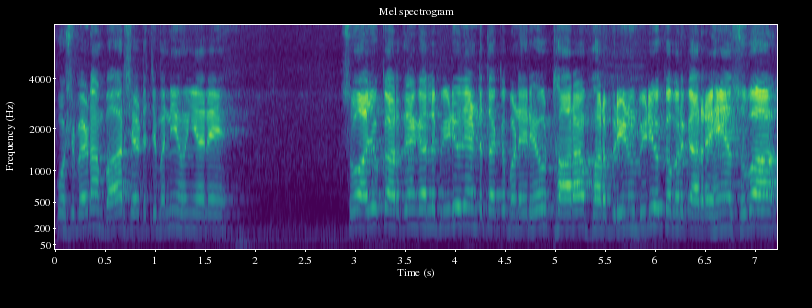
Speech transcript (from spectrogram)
ਕੁਝ ਬੈੜਾਂ ਬਾਹਰ ਸ਼ੈੱਡ 'ਚ ਬੰਨੀਆਂ ਹੋਈਆਂ ਨੇ। ਸੋ ਆਜੋ ਕਰਦੇ ਹਾਂ ਗੱਲ ਵੀਡੀਓ ਦੇ ਐਂਡ ਤੱਕ ਬਣੇ ਰਹੋ। 18 ਫਰਵਰੀ ਨੂੰ ਵੀਡੀਓ ਕਵਰ ਕਰ ਰਹੇ ਹਾਂ ਸਵੇਰ।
